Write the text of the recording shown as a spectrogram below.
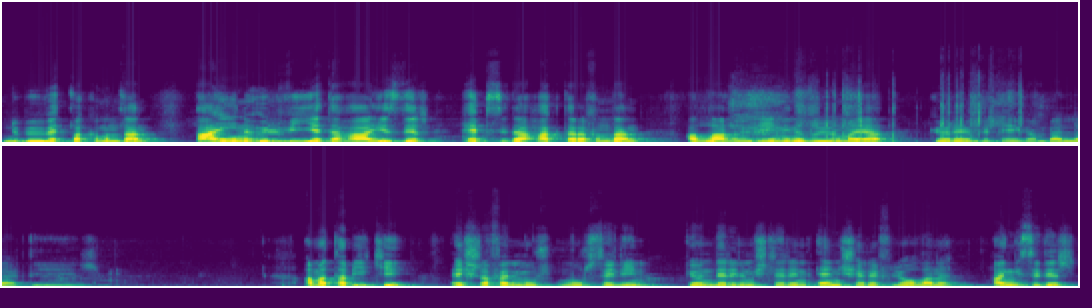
nübüvvet bakımından aynı ülviyete haizdir. Hepsi de hak tarafından Allah'ın dinini duyurmaya görevli peygamberlerdir. Ama tabii ki Eşrafel Mur- Murselin gönderilmişlerin en şerefli olanı hangisidir?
